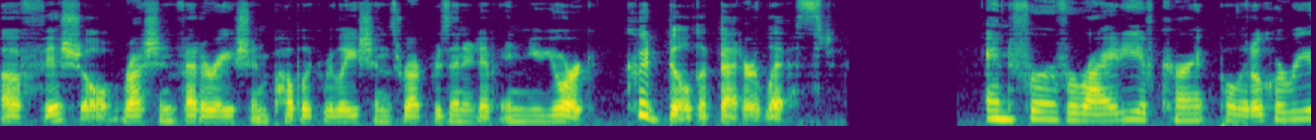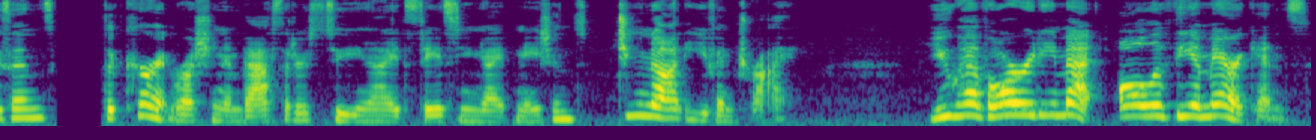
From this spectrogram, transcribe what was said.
official Russian Federation public relations representative in New York, could build a better list. And for a variety of current political reasons, the current Russian ambassadors to the United States and United Nations do not even try. You have already met all of the Americans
